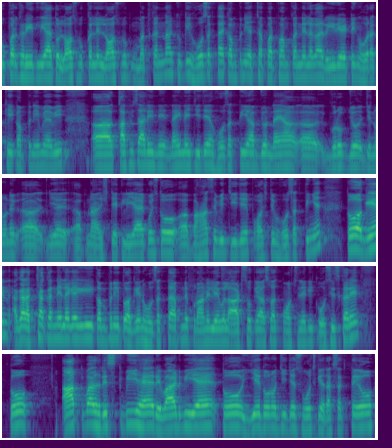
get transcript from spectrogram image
ऊपर खरीद लिया तो लॉस बुक कर लें। लॉस बुक मत करना, क्योंकि हो सकता है कंपनी अच्छा परफॉर्म करने लगा। री रेटिंग हो रखी कंपनी में अभी। काफ़ी सारी नई नई चीज़ें हो सकती हैं। अब जो नया ग्रुप जो, जिन्होंने ये अपना स्टेक लिया है कुछ तो वहाँ से भी चीज़ें पॉजिटिव हो सकती हैं। तो अगेन अगर अच्छा करने लगेगी कंपनी तो अगेन हो सकता है अपने पुराने लेवल आठ सौ के आसपास पहुँचने की कोशिश करे। तो आपके पास रिस्क भी है, रिवार्ड भी है तो ये दोनों चीज़ें सोच के रख सकते हो।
